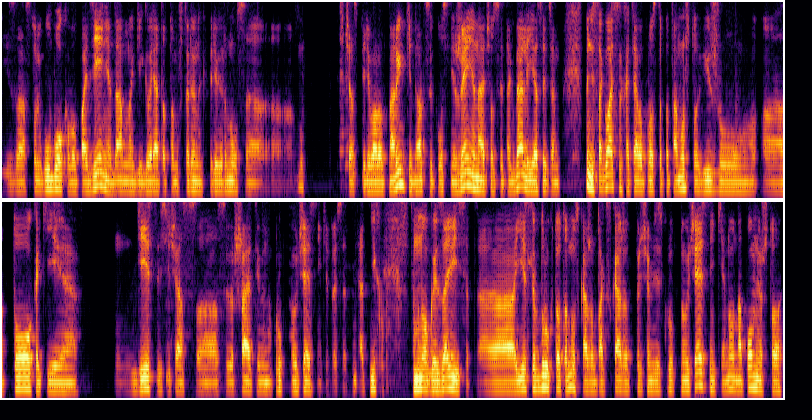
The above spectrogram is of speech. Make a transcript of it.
из-за столь глубокого падения, да, многие говорят о том, что рынок перевернулся а, ну, сейчас переворот на рынке, да, цикл снижения начался и так далее. Я с этим ну, не согласен хотя бы просто потому, что вижу а, то, какие действий сейчас э, совершают именно крупные участники, то есть от, от них многое зависит. Э, если вдруг кто-то, ну, скажем так, скажет, причем здесь крупные участники, ну, напомню, что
